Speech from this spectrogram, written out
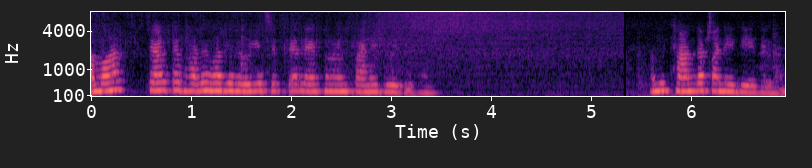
আমার চালটা ভালো ভালো হয়ে গেছে, তাহলে এখন আমি পানি দিয়ে দিলাম। আমি ঠান্ডা পানি দিয়ে দিলাম।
